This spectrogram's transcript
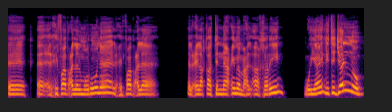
آه، آه، الحفاظ على المرونة الحفاظ على العلاقات الناعمة مع الآخرين وياي لتجنب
